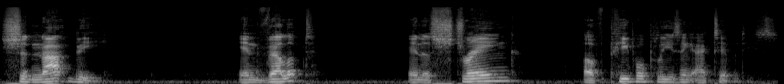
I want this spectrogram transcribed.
should not be enveloped in a string of people pleasing activities.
